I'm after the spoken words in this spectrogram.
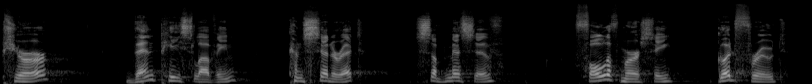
pure, then peace loving, considerate, submissive, full of mercy, good fruit,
